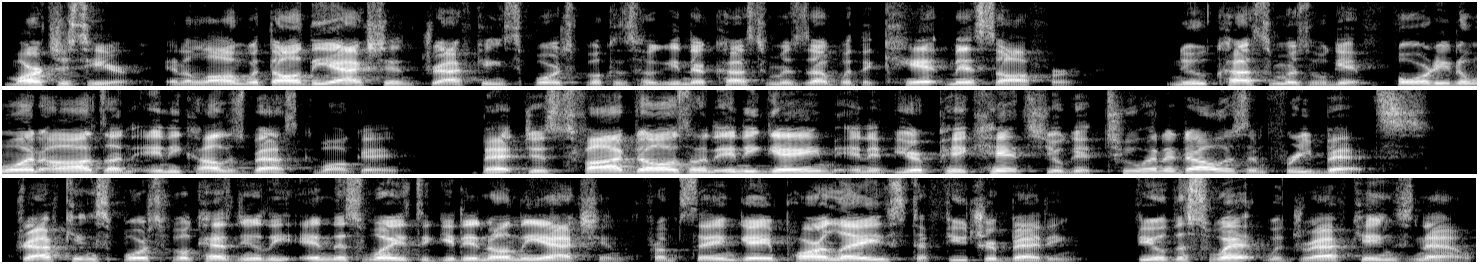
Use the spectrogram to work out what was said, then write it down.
March is here, and along with all the action, DraftKings Sportsbook is hooking their customers up with a can't miss offer. New customers will get 40 to 1 odds on any college basketball game. Bet just $5 on any game, and if your pick hits, you'll get $200 in free bets. DraftKings Sportsbook has nearly endless ways to get in on the action, from same game parlays to future betting. Feel the sweat with DraftKings now.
